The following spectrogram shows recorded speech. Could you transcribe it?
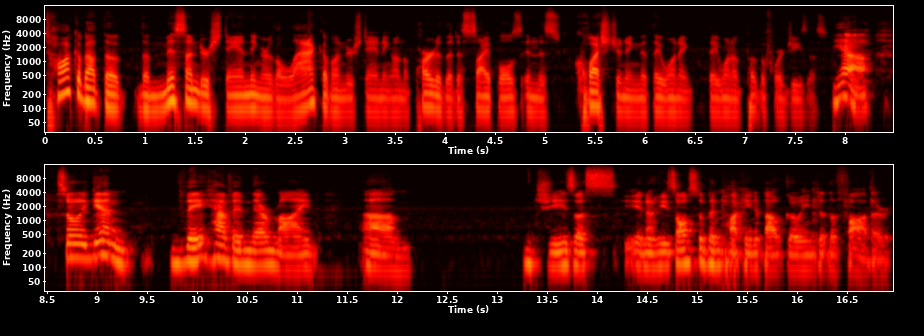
talk about the, the misunderstanding or the lack of understanding on the part of the disciples in this questioning that they want to they want to put before Jesus. Yeah. So again, they have in their mind um, Jesus. You know, he's also been talking about going to the Father,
